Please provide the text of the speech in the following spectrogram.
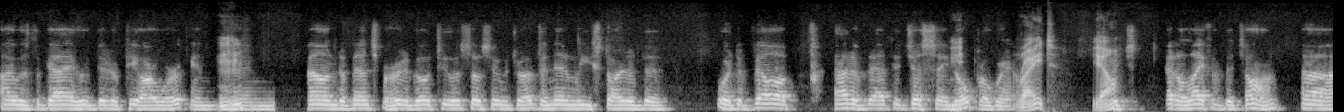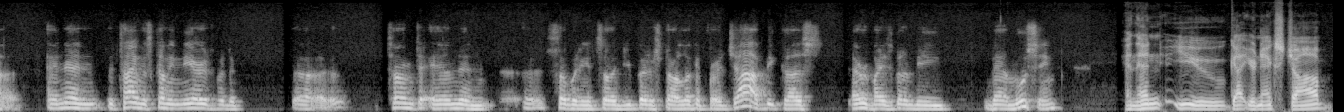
I was the guy who did her PR work and, Mhm. and found events for her to go to associated with drugs, and then we started to, or develop out of that the Just Say No program Right. Yeah. which had a life of its own. Uh, and then the time was coming near for the uh, term to end, and uh, somebody had said, "You better start looking for a job because everybody's going to be vamoosing." And then you got your next job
